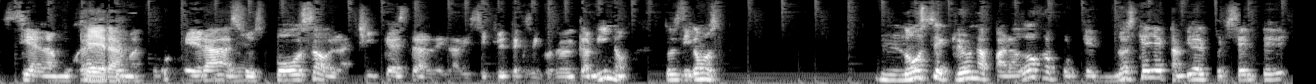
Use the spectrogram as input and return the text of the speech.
si a la mujer era? que mató era su esposa o la chica esta de la bicicleta que se encontró en el camino. Entonces, digamos, no se crea una paradoja porque no es que haya cambiado el presente,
